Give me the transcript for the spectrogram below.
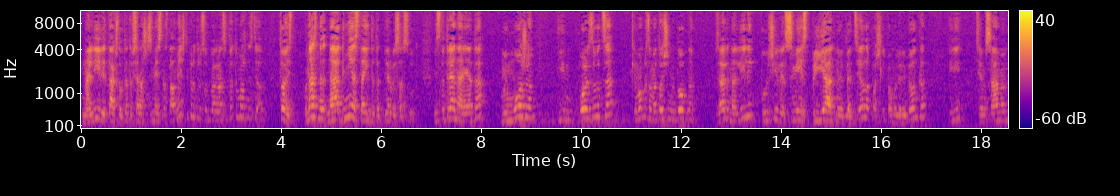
налили так, что вот эта вся наша смесь стала меньше температуры 42 градуса, то это можно сделать. То есть, у нас на, на огне стоит этот первый сосуд. Несмотря на это, мы можем им пользоваться. Таким образом, это очень удобно. Взяли, налили, получили смесь приятную для тела, пошли, помыли ребенка и тем самым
